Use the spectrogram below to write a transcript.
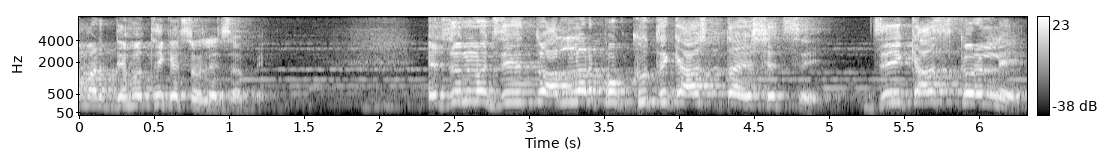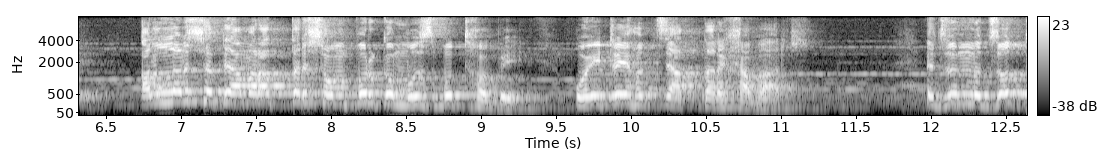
আমার দেহ থেকে চলে যাবে। এজন্য যেহেতু আল্লাহর পক্ষ থেকে আস্থা এসেছে, যেই কাজ করলে আল্লাহর সাথে আমার আত্মার সম্পর্ক মজবুত হবে, ওইটাই হচ্ছে আত্মার খাবার। এজন্য যত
